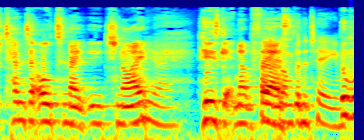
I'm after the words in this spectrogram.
tend to alternate each night. Yeah. Who's getting up Take first? one for the And team. and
